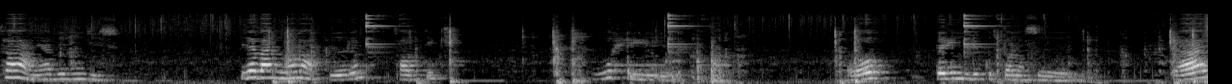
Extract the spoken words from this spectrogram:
Tamam ya birinciyiz. Bir de ben yan atlıyorum. Taktik. Vuhii. Hop. Birincilik kutlaması. Gel.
